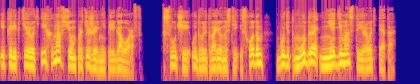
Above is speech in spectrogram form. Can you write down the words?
и корректировать их на всем протяжении переговоров. В случае удовлетворенности исходом будет мудро не демонстрировать это.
